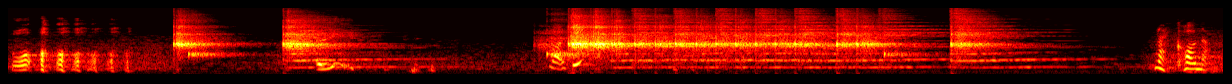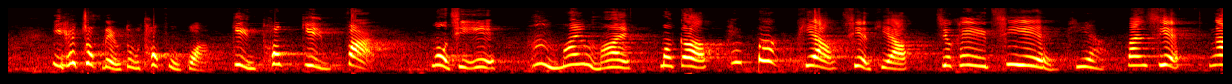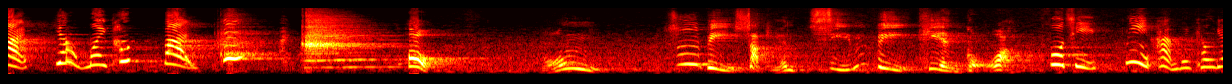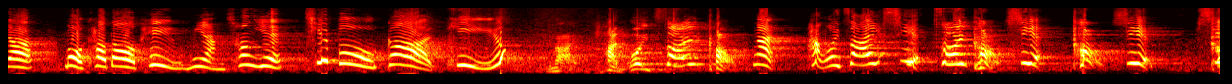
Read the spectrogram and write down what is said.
哦哦哦哦哦！哎，来，来看呐，伊迄足料都托付挂，见托见发，母亲。唔系唔系，莫个一百条千条就可以千条万谢，爱要买通拜。哦，嗯，纸笔杀人，心比天高啊！父亲，你还未强调，我靠到拼命创业，切不敢休。爱还会再考，爱还会再写，再考写。考谢谢。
